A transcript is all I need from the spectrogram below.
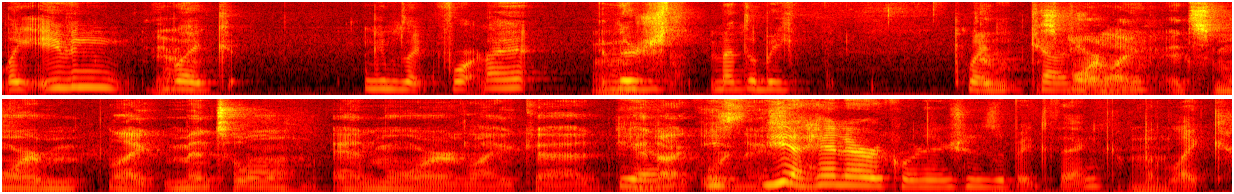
Like even Yeah. like games like Fortnite, they're just meant to be played They're- casually. It's more like it's more like mental and more like uh, yeah, hand-eye It's- coordination. Mm-hmm. yeah, hand-eye coordination is a big thing, but like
